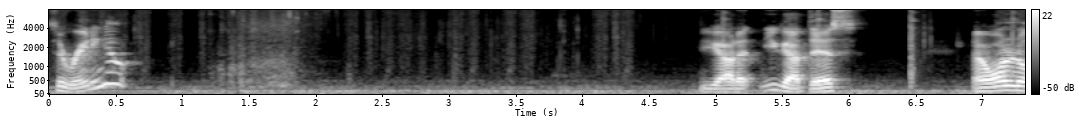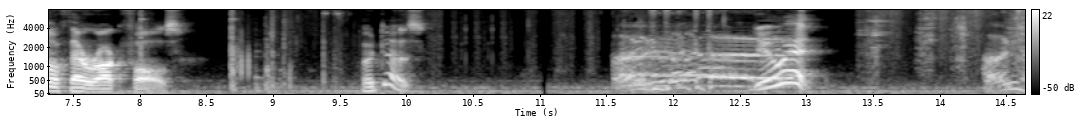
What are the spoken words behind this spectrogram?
Is it raining out? You got it. You got this. Now I want to know if that rock falls. Oh, it does. Do it! It's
